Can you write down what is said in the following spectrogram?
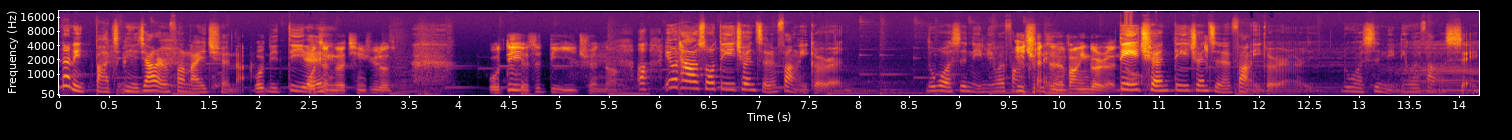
那你把你的家人放哪一圈啊？我你弟嘞？我整个情绪都，我弟也是第一圈呢、哦，因为他说第一圈只能放一个人，如果是你，你会放一圈只能放一个人哦、第一圈第一圈只能放一个人而已。如果是你，你会放谁？啊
